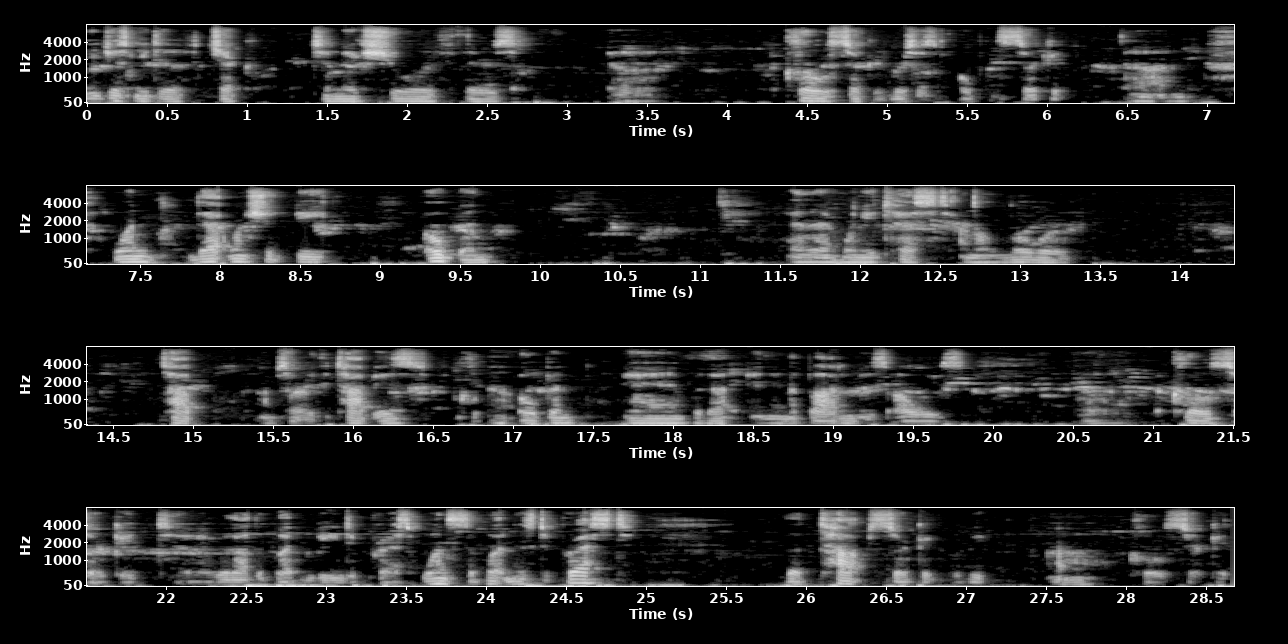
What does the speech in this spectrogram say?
you just need to check to make sure if there's uh, a closed circuit versus open circuit. Um, one that one should be open, and then when you test on the lower top, I'm sorry, the top is open, and without, and then the bottom is always uh, a closed circuit uh, without the button being depressed. Once the button is depressed, the top circuit will be uh, closed circuit.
